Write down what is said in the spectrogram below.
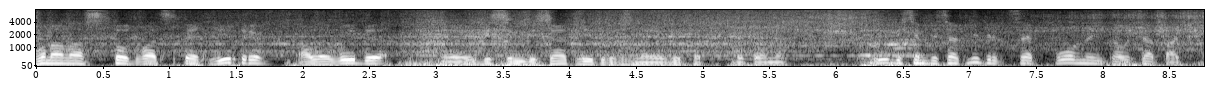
вона на 125 літрів, але вийде е, 80 літрів з неї виход бетону. І 80 літрів це повненька оця тачка.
